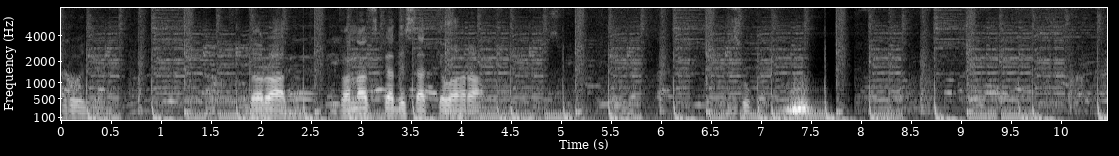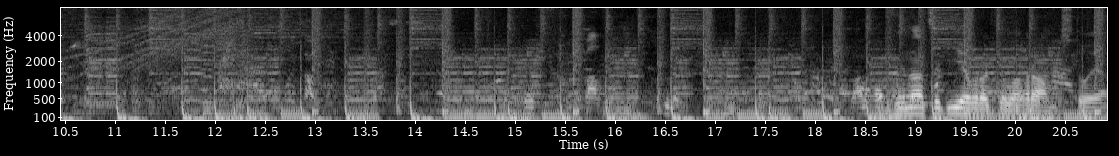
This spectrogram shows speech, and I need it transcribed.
друзі. Дорадо. 12,50 кілограм. Супер. — 12 євро кілограм стоїть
